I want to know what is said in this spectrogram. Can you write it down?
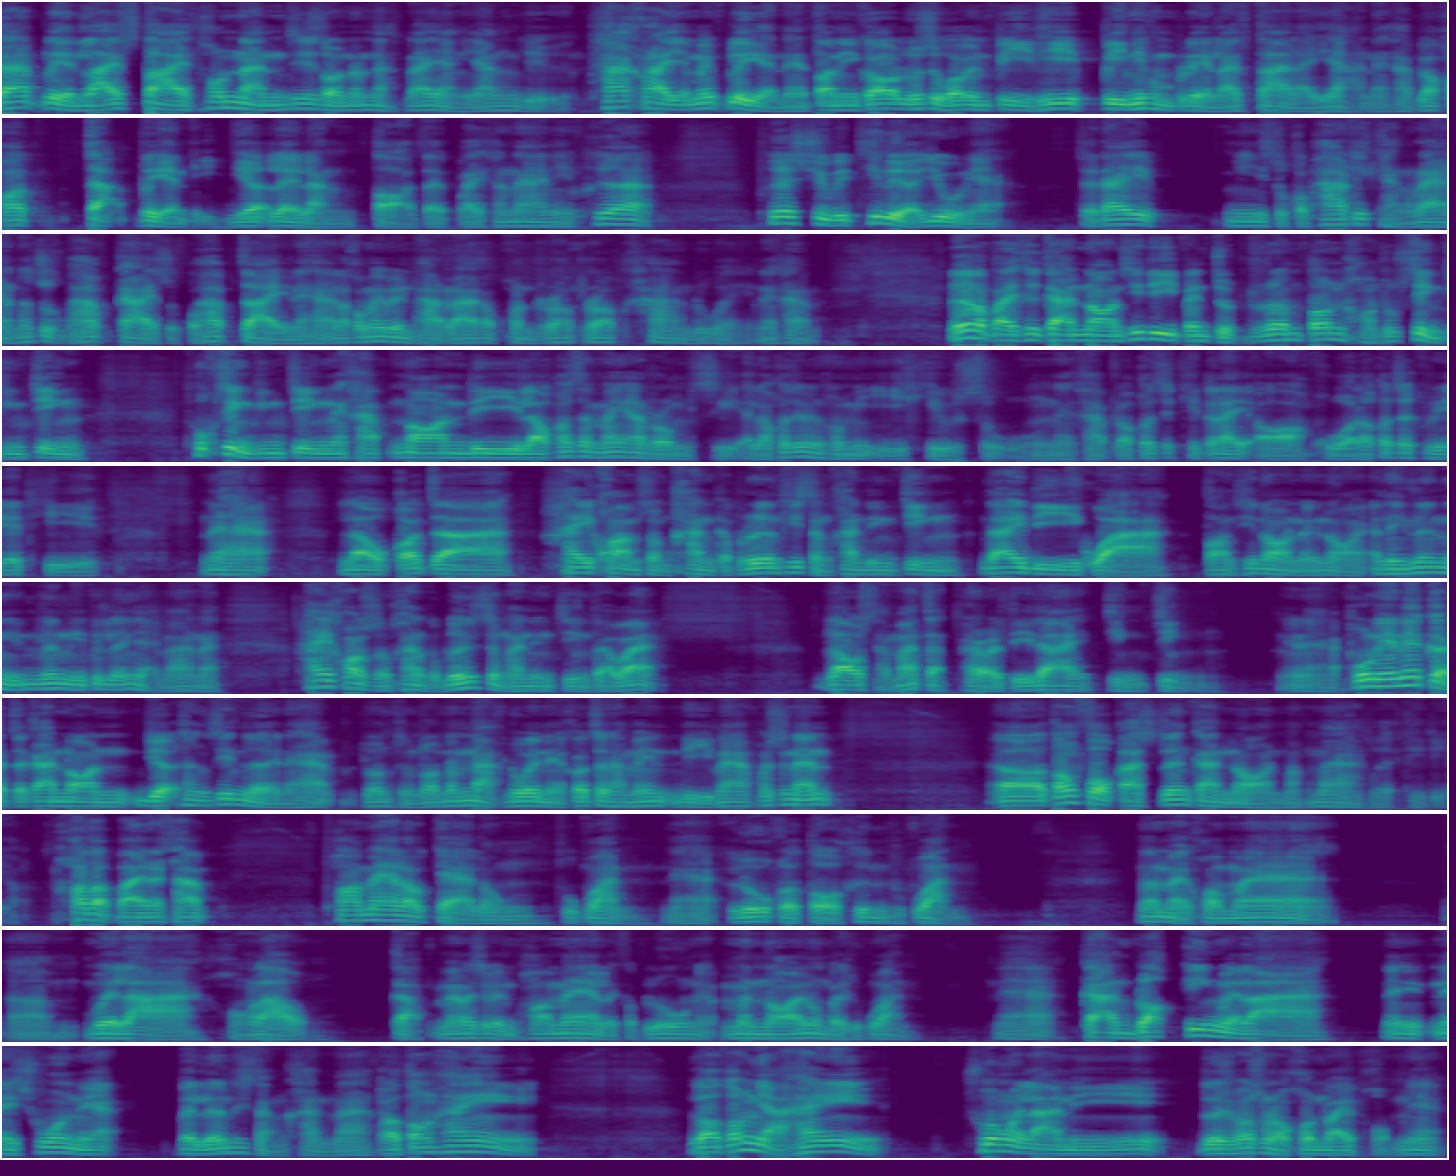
การเปลี่ยนไลฟ์สไตล์เท่านั้นที่จะลดน้ำหนักได้อย่างยั่งยืน ถ้าใครยังไม่เปลี่ยนเนี่ยตอนนี้ก็รู้สึกว่าเป็นปีที่ปีนี้ผมเปลี่ยนไลฟ์สไตล์หลายอย่างนะครับแล้วก็จะเปลี่ยนอีกเยอะเลยหลังต่อจากไปข้างหน้านี้เพื่อเพื่อชีวิตที่เหลืออยู่เนี่ย จะได้มีสุขภาพที่แข็งแรงทั้งสุขภาพกายสุขภาพใจนะฮะแล้วก็ไม่เป็นภาระกับคนรอบๆข้างด้วยนะครับ เรื่องต่อไปคือการนอนที่ดีเป็นจุดเริ่มต้นของทุกสิ่งจริง ๆ ทุกสิ่งจริง ๆ นะครับ นอนดีเราก็จะไม่อารมณ์เสีย เราก็จะเป็นคนมี EQ สูงนะครับ เราก็จะคิดอะไรออกหัวเราก็จะ creative นะฮะเราก็จะให้ความสำคัญกับเรื่องที่สำคัญจริง ๆ ได้ดีกว่าตอนที่นอนน้อยๆ อันนี้เรื่องนี้เรื่องนี้เป็นเรื่องใหญ่มากนะให้ความสำคัญกับเรื่องที่สำคัญจริงๆแปลว่า เราสามารถจัด priority ได้จริงๆนี่นะฮะพวกนี้เนี่ยเกิดจากการนอนเยอะทั้งสิ้นเลยนะครับรวมถึงลดน้ำหนักด้วยเนี่ยก็จะทำให้ดีมาก เพราะฉะนั้นเอ่อต้องโฟกัสเรื่องการนอนมากๆเลยทีเดียว ข้อต่อไปนะครับ พ่อแม่เราแก่ลงทุกวันนะฮะลูกเราโตขึ้นทุกวัน นั่นหมายความว่าเเวลาของเรา กับไม่ว่าจะเป็นพ่อแม่หรือกับลูกเนี่ยมันน้อยลงไปทุกวันนะฮะการบล็อกกิ้งเวลาในในช่วงเนี้ยเป็นเรื่องที่สำคัญมาก เราต้องให้ เราต้องอย่าให้ช่วงเวลานี้ โดยเฉพาะสำหรับคนวัยผมเนี่ย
